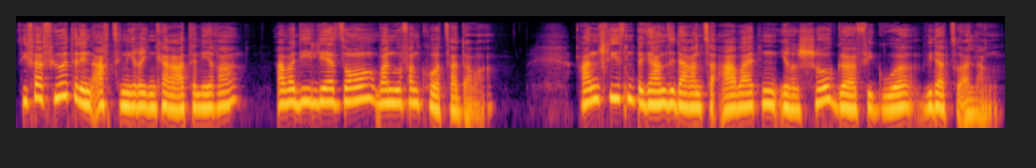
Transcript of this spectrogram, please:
Sie verführte den 18-jährigen Karatelehrer, aber die Liaison war nur von kurzer Dauer. Anschließend begann sie daran zu arbeiten, ihre Showgirl-Figur wiederzuerlangen.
